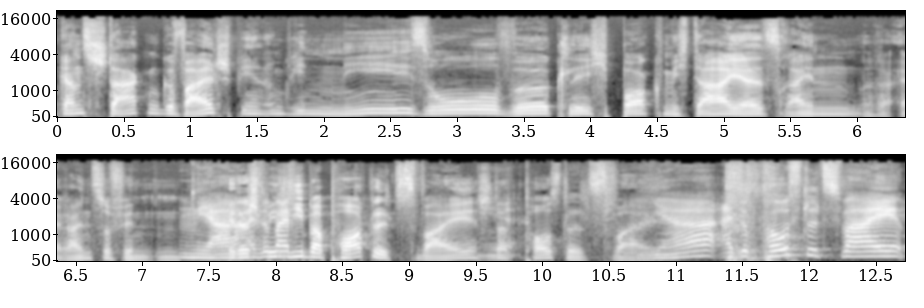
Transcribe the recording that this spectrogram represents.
ganz starken Gewaltspielen irgendwie nie so wirklich Bock, mich da jetzt rein, reinzufinden. Ja, ja da also ich lieber Portal 2 statt Postal 2. Ja, also Postal 2,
